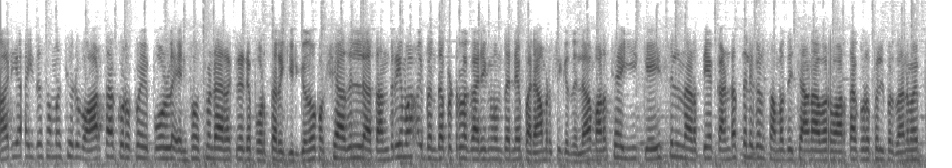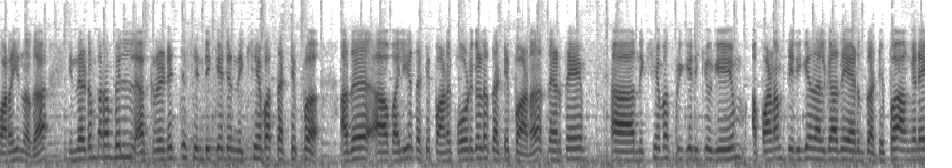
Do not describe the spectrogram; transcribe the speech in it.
ആര്യ ഇത് സംബന്ധിച്ച ഒരു വാർത്താക്കുറിപ്പ് ഇപ്പോൾ എൻഫോഴ്സ്മെന്റ് ഡയറക്ടറേറ്റ് പുറത്തിറക്കിയിരിക്കുന്നു. പക്ഷേ അതിൽ തന്ത്രിയുമായി ബന്ധപ്പെട്ടുള്ള കാര്യങ്ങളും തന്നെ പരാമർശിക്കുന്നില്ല. മറിച്ച് ഈ കേസിൽ നടത്തിയ കണ്ടെത്തലുകൾ സംബന്ധിച്ചാണ് അവർ വാർത്താക്കുറിപ്പിൽ പ്രധാനമായി പറയുന്നത്. ഈ നെടുമ്പറമ്പിൽ ക്രെഡിറ്റ് സിൻഡിക്കേറ്റ് നിക്ഷേപ തട്ടിപ്പ് അത് വലിയ തട്ടിപ്പാണ് കോടികളുടെ തട്ടിപ്പാണ്. നേരത്തെ നിക്ഷേപം സ്വീകരിക്കുകയും പണം തിരികെ നൽകാതെയായിരുന്നു തട്ടിപ്പ്. അങ്ങനെ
